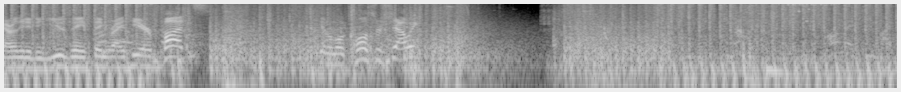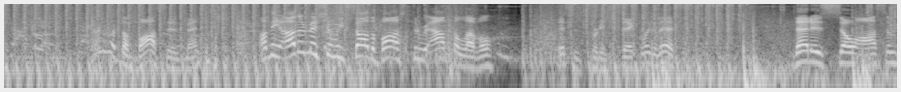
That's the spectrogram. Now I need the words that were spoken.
I don't I really need to use anything right here, but let's get a little closer, shall we? Wonder what the boss is, man. On the other mission, we saw the boss throughout the level. This is pretty sick. Look at this. That is so awesome.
